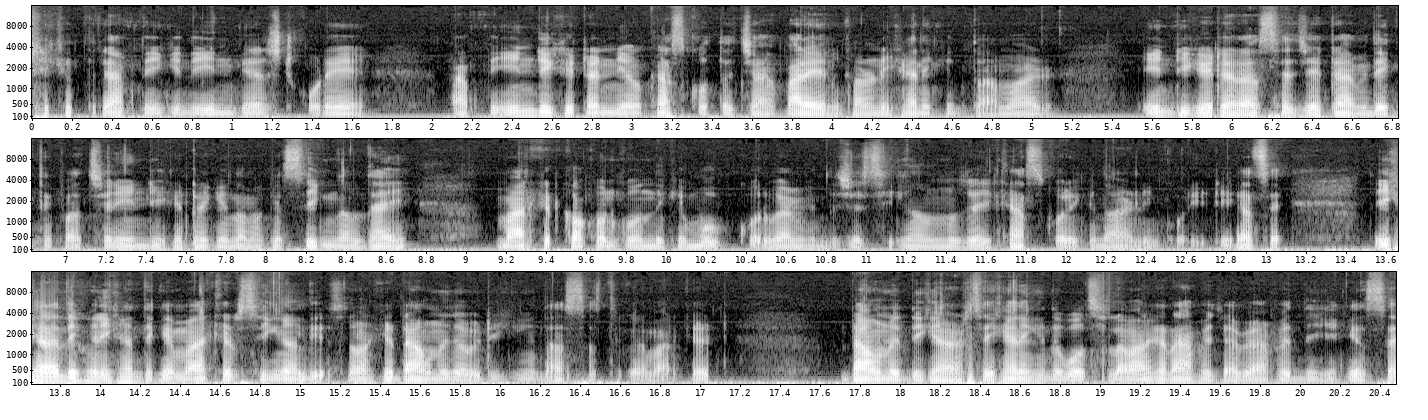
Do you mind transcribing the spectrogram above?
সেক্ষেত্রে আপনি কিন্তু ইনভেস্ট করে আপনি ইন্ডিকেটার নিয়েও কাজ করতে চা পারেন। কারণ এখানে কিন্তু আমার ইন্ডিকেটার আছে, যেটা আমি দেখতে পাচ্ছেন। ইন্ডিকেটার কিন্তু আমাকে সিগন্যাল দেয়। মার্কেট কখন কোন দিকে মুভ করবে, আমি কিন্তু সেই সিগনাল অনুযায়ী কাজ করে কিন্তু আর্নিং করি, ঠিক আছে? এখানে দেখুন, এখান থেকে মার্কেট সিগনাল দিয়েছে মার্কেট ডাউনে যাবে ঠিক কিন্তু আস্তে আস্তে করে মার্কেট ডাউনের দিকে আসছে। এখানে কিন্তু বলছিল মার্কেট আপে যাবে আপের দিকে গেছে।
